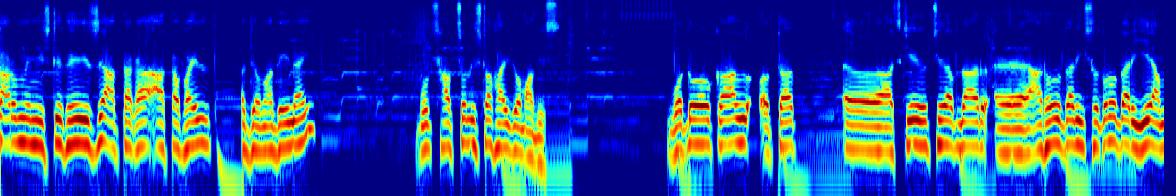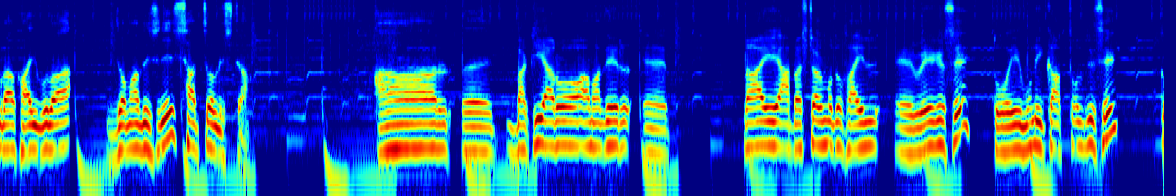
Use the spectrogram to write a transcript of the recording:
কারণে মিস্টেক হয়ে গেছে, আট টাকা, আটটা ফাইল জমা দেয় নাই। মোট সাতচল্লিশটা ফাইল জমা দিস গতকাল অর্থাৎ আজকে হচ্ছে আপনার আঠেরো তারিখ, সতেরো তারিখে আমরা ফাইলগুলা জমা দিয়েছি, সাতচল্লিশটা। আর বাকি আরও আমাদের প্রায় আঠাশটার মতো ফাইল রয়ে গেছে। তো এমনই কাজ চলতেছে। তো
